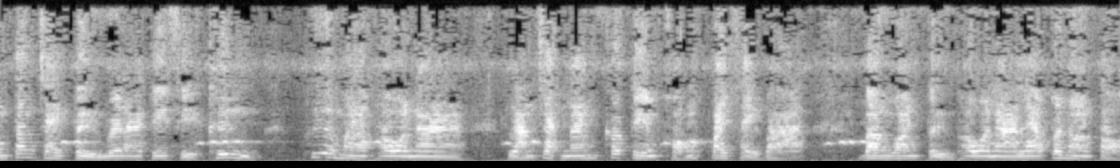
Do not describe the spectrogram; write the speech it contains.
มตั้งใจตื่นเวลาตีสี่ครึ่งเพื่อมาภาวนา หลังจากนั้นก็เตรียมของไปใส่บาตรบางวันตื่นภาวนาแล้วก็นอนต่อ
